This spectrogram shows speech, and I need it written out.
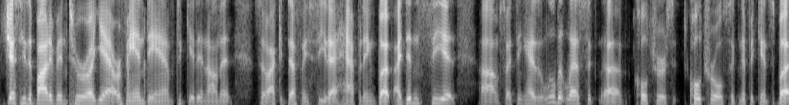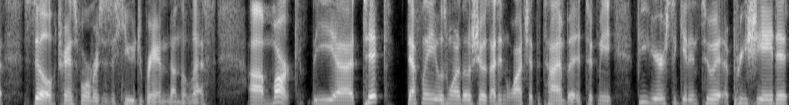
Jesse the Body Ventura, yeah, or Van Damme to get in on it. So I could definitely see that happening, but I didn't see it. Um, so I think it has a little bit less uh, culture cultural significance significance, but still, Transformers is a huge brand nonetheless. Uh, Mark, the uh, Tick definitely it was one of those shows I didn't watch at the time, but it took me a few years to get into it, appreciate it,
